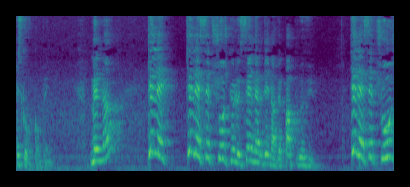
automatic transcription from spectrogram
Est-ce que vous comprenez? Maintenant, quelle est, quelle est cette chose que le CNRD n'avait pas prévue? Quelle est cette chose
